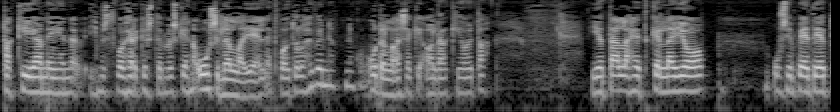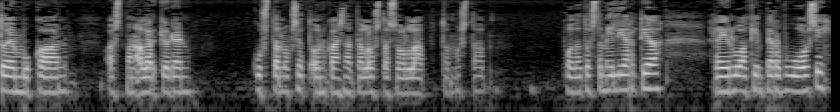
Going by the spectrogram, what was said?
takia niin ihmiset voi herkistyä myöskin uusille lajeille, että voi tulla hyvin niin kuin uudenlaisiakin allergioita. Ja tällä hetkellä jo uusimpien tietojen mukaan astman allergioiden kustannukset on kansantaloustasolla tuommoista puolitoista miljardia reiluakin per vuosi.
